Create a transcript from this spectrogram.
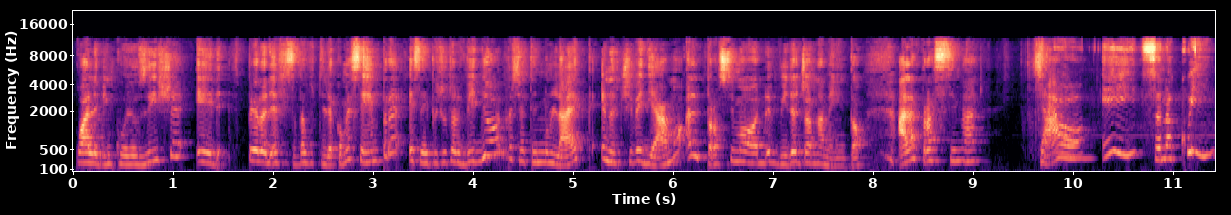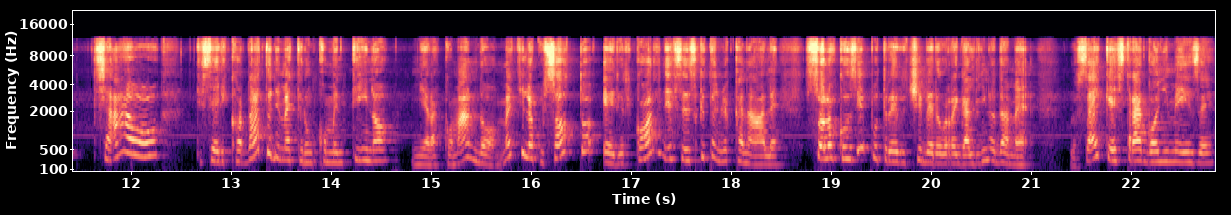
quale vi incuriosisce e spero di essere stata utile come sempre e se vi è piaciuto il video lasciatemi un like e noi ci vediamo al prossimo video aggiornamento alla prossima ciao ehi sono qui ciao ti sei ricordato di mettere un commentino? Mi raccomando, mettilo qui sotto e ricorda di essere iscritto al mio canale, solo così potrai ricevere un regalino da me. Lo sai che estraggo ogni mese?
